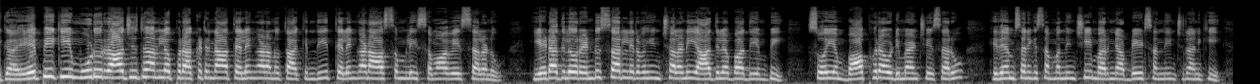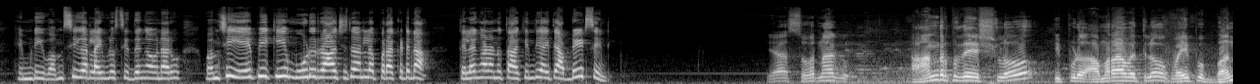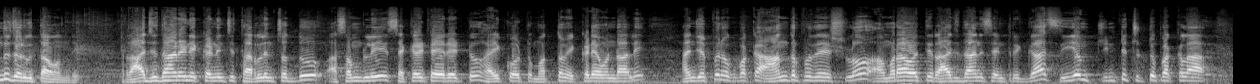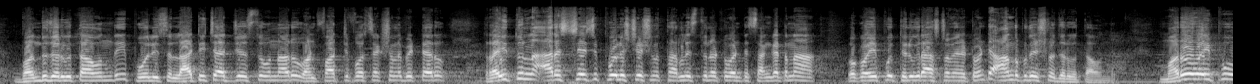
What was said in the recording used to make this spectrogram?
ఇక ఏపీకి మూడు రాజధానుల ప్రకటన తెలంగాణను తాకింది. తెలంగాణ అసెంబ్లీ సమావేశాలను ఏడాదిలో రెండుసార్లు నిర్వహించాలని ఆదిలాబాద్ ఎంపీ సోయం బాపురావు డిమాండ్ చేశారు. ఇదే అంశానికి సంబంధించి మరిన్ని అప్డేట్స్ అందించడానికి ఎండీ వంశీ గారు లైవ్లో సిద్ధంగా ఉన్నారు. వంశీ ఏపీకి మూడు రాజధానుల ప్రకటన తెలంగాణను తాకింది. అయితే అప్డేట్స్ ఏంటి? యా సువర్ణ ఆంధ్రప్రదేశ్లో ఇప్పుడు అమరావతిలో ఒకవైపు బంద్ జరుగుతూ ఉంది. రాజధానిని ఇక్కడి నుంచి తరలించొద్దు. అసెంబ్లీ సెక్రటేరియట్ హైకోర్టు మొత్తం ఇక్కడే ఉండాలి అని చెప్పిన ఒక పక్క ఆంధ్రప్రదేశ్లో అమరావతి రాజధాని సెంట్రిక్గా సీఎం ఇంటి చుట్టుపక్కల బంద్ జరుగుతూ ఉంది. పోలీసులు లాఠీచార్జ్ చేస్తూ ఉన్నారు. వన్ ఫార్టీ ఫోర్ సెక్షన్లు పెట్టారు. రైతులను అరెస్ట్ చేసి పోలీస్ స్టేషన్లు తరలిస్తున్నటువంటి సంఘటన ఒకవైపు తెలుగు రాష్ట్రమైనటువంటి ఆంధ్రప్రదేశ్లో జరుగుతూ ఉంది. మరోవైపు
